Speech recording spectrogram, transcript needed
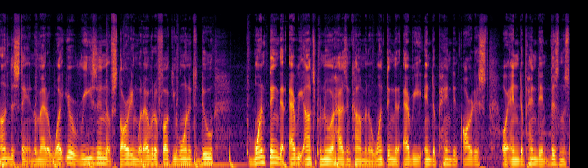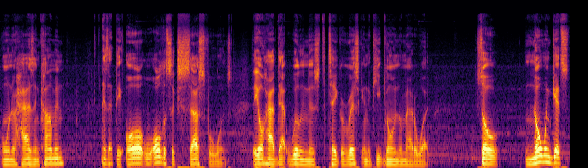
understand no matter what your reason of starting whatever the fuck you wanted to do one thing that every entrepreneur has in common or one thing that every independent artist or independent business owner has in common is that they all all the successful ones they all have that willingness to take a risk and to keep going no matter what so no one gets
